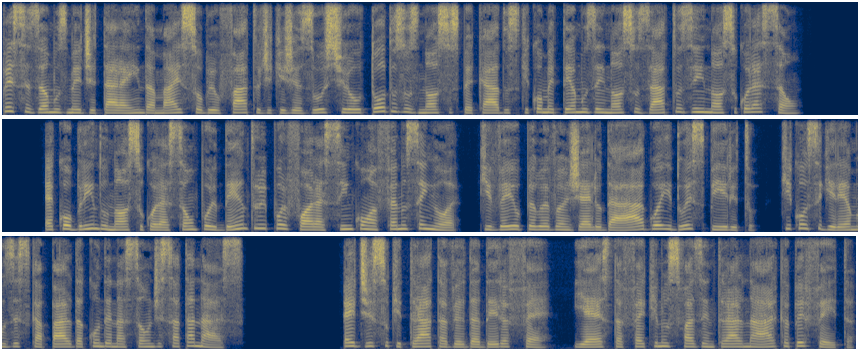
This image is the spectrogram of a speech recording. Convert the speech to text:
precisamos meditar ainda mais sobre o fato de que Jesus tirou todos os nossos pecados que cometemos em nossos atos e em nosso coração. É cobrindo o nosso coração por dentro e por fora, assim com a fé no Senhor, que veio pelo Evangelho da água e do Espírito, que conseguiremos escapar da condenação de Satanás. É disso que trata a verdadeira fé, e é esta fé que nos faz entrar na arca perfeita.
